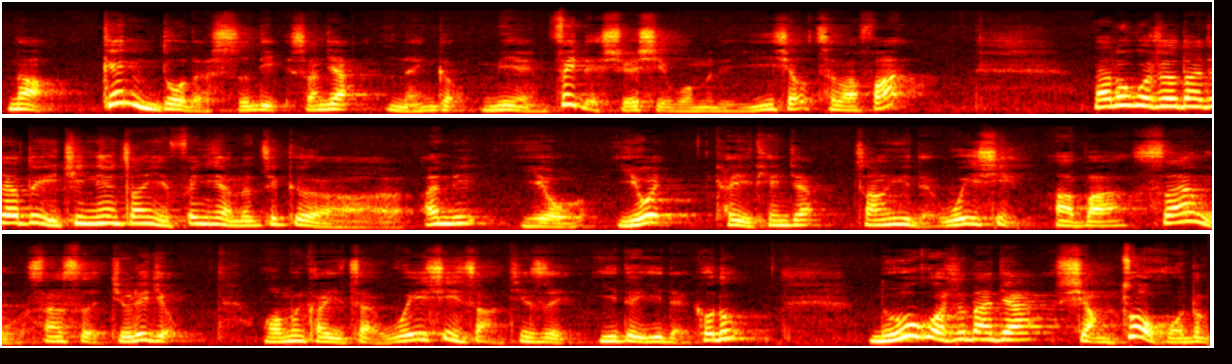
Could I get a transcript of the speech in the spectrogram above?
那更多的实体商家能够免费的学习我们的营销策划方案。那如果说大家对今天张宇分享的这个案例有疑问，可以添加张玉的微信二八三五三四九六九，我们可以在微信上进行一对一的沟通。如果是大家想做活动，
